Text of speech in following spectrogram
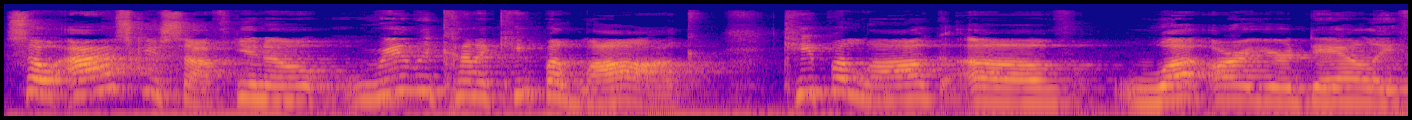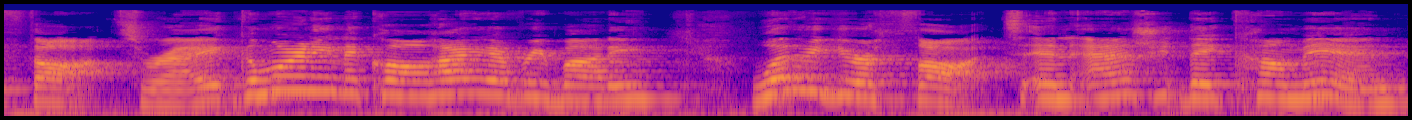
So ask yourself, you know, really kind of keep a log. Keep a log of what are your daily thoughts, right? Good morning, Nicole. Hi, everybody. What are your thoughts? And as you, they come in,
